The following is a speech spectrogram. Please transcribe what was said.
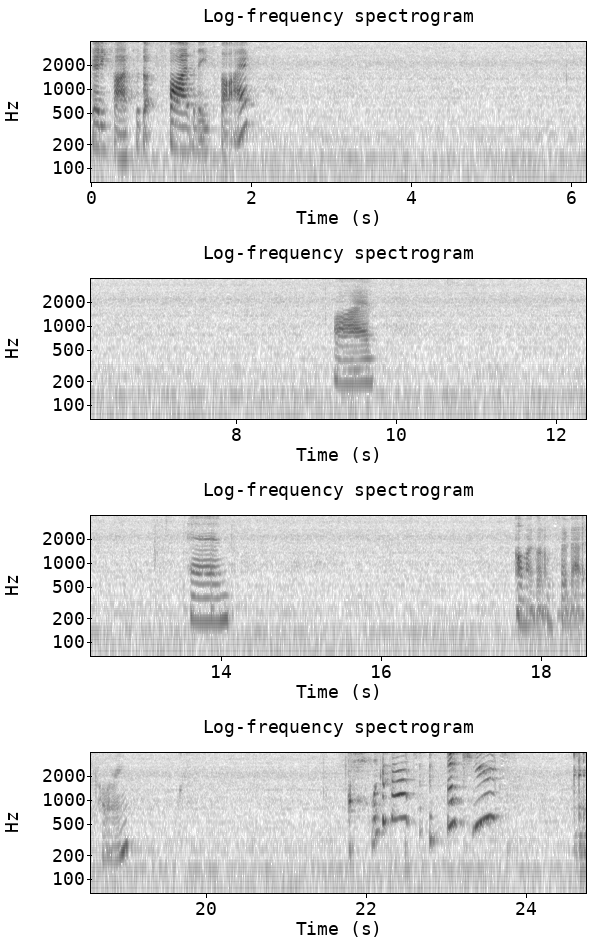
35. So we've got five of these fives. Five, ten. Oh my god, I'm so bad at colouring. Oh, look at that. It's so cute.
